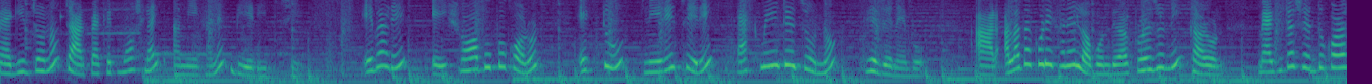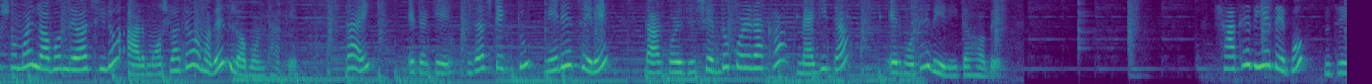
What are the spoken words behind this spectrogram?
ম্যাগির জন্য চার প্যাকেট মশলাই আমি এখানে দিয়ে দিচ্ছি। এবারে এই সব উপকরণ একটু নেড়ে চেড়ে এক মিনিটের জন্য ভেজে নেব। আর আলাদা করে এখানে লবণ দেওয়ার প্রয়োজন নেই, কারণ ম্যাগিটা সেদ্ধ করার সময় লবণ দেওয়া ছিল আর মশলাতেও আমাদের লবণ থাকে। তাই এটাকে জাস্ট একটু নেড়ে চেড়ে তারপরে যে সেদ্ধ করে রাখা ম্যাগিটা এর মধ্যে দিয়ে দিতে হবে। সাথে দিয়ে দেব যে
